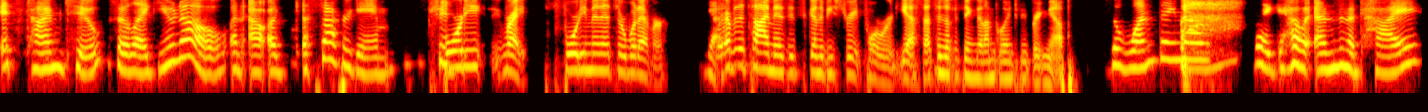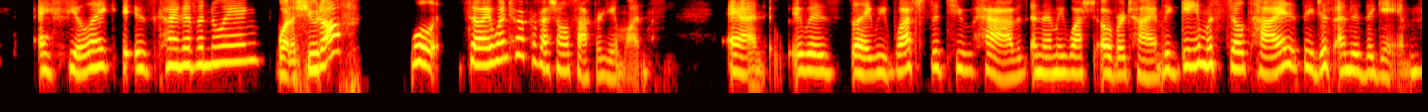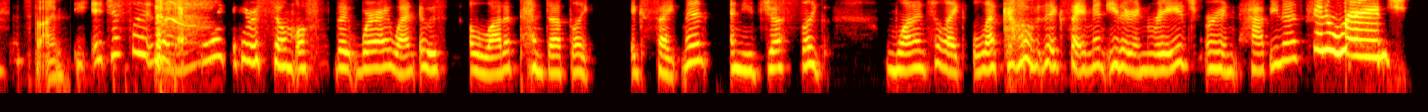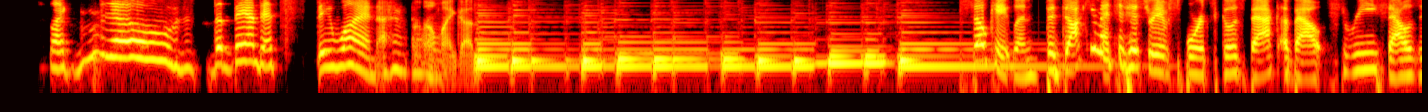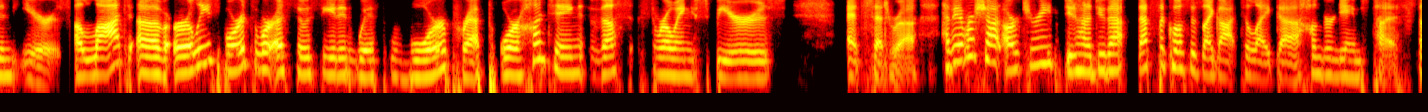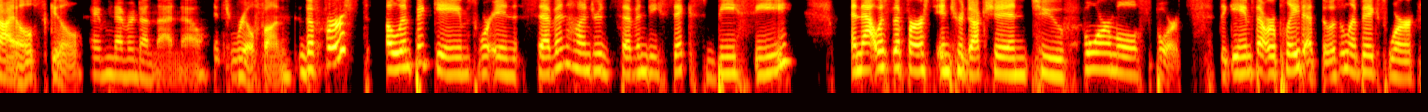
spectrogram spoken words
it's time too. So like you know, an out a, a soccer game should 40 right 40 minutes or whatever yes. whatever the time is it's going to be straightforward yes that's another thing that i'm going to be bringing up the one thing though, like how it ends in a tie, I feel like it is kind of annoying. what a shoot off Well, so I went to a professional soccer game once. And it was like we watched the two halves and then we watched overtime. The game was still tied. They just ended the game. it's fine It just like like, I feel like there was so of the where I went, it was a lot of pent up like excitement, and you just like wanted to like let go of the excitement either in rage or in happiness. enrage Like, no, the bandits, they won. I don't know. oh my god so caitlin the documented history of sports goes back about 3000 years a lot of early sports were associated with war prep or hunting thus throwing spears etc. Have you ever shot archery? Do you know how to do that? That's the closest I got to like a Hunger Games t- style skill. I've never done that. No. It's real fun. The first Olympic Games were in 776 BC. And that was the first introduction to formal sports. The games that were played at those Olympics were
